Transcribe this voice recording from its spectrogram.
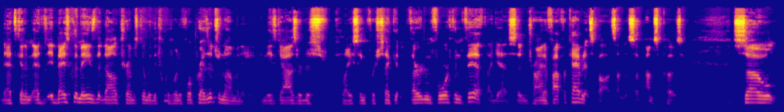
That's gonna. It basically means that Donald Trump's gonna be the 2024 presidential nominee, and these guys are just placing for second, third, and fourth, and fifth, I guess, and trying to fight for cabinet spots. I'm I'm supposing. So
